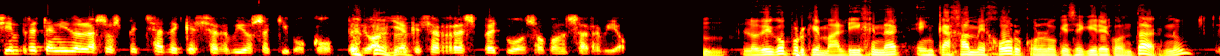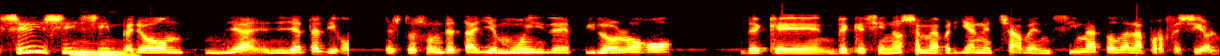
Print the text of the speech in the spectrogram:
siempre he tenido la sospecha de que Servio se equivocó, pero había que ser respetuoso con Servio. Mm, lo digo porque Maligna encaja mejor con lo que se quiere contar, ¿no? Sí, sí, sí, mm. pero ya, ya te digo, esto es un detalle muy de filólogo de que, de que si no se me habrían echado encima toda la profesión.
